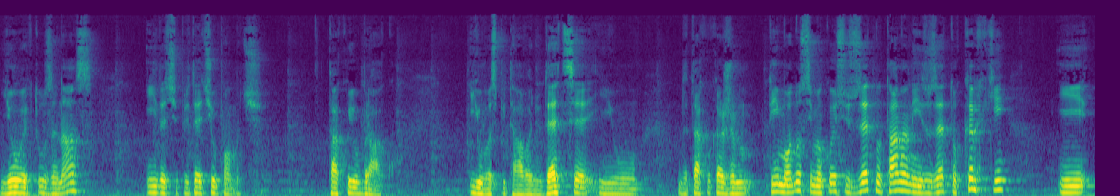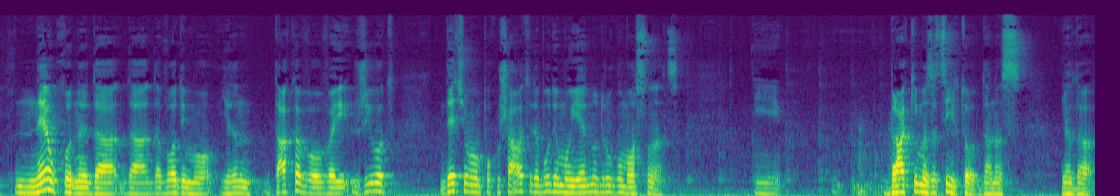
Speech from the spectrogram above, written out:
je uvek tu za nas i da će priteći u pomoć. Tako i u braku. I u vaspitavanju dece i u da tako kažem, tim odnosima koji su izuzetno tanani, izuzetno krhki i neophodno je da, da, da vodimo jedan takav ovaj, život gde ćemo pokušavati da budemo jedno drugom oslonac. I brak ima za cilj to da nas, jel da,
